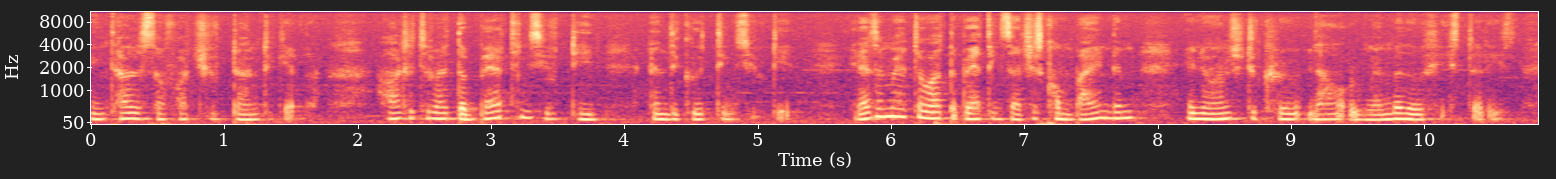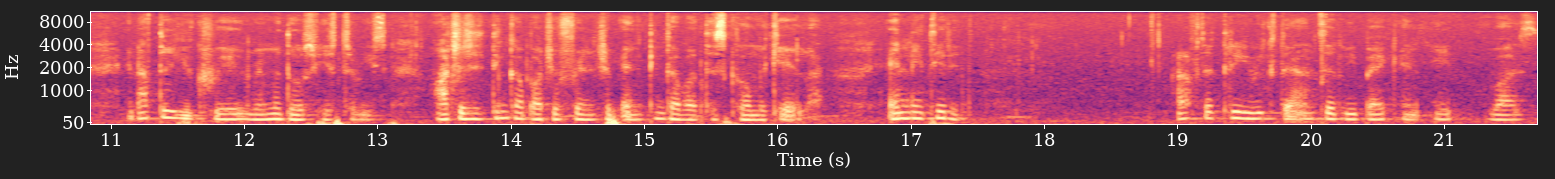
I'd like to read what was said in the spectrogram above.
and tell yourself what you've done together. I want you to write the bad things you did and the good things you did. It doesn't matter what the bad things are, just combine them and I want you to create now remember those histories. And after you create remember those histories, I want you to think about your friendship and think about this girl Michaela. And they did it. After three weeks they answered me back and it was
